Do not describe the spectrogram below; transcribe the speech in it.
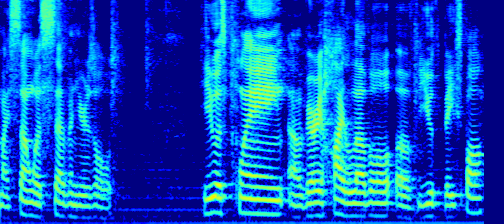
my son was seven years old. He was playing a very high level of youth baseball,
